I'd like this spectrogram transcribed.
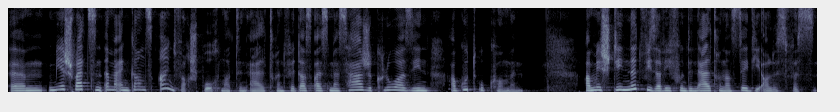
Ähm, mir schwätzen immer ein ganz einfach Spruch mat den Ären, fir das als Message chlorsinn a gut ukommen. Am mir stehen net wie wie vun den Ären als de die alles wissen.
